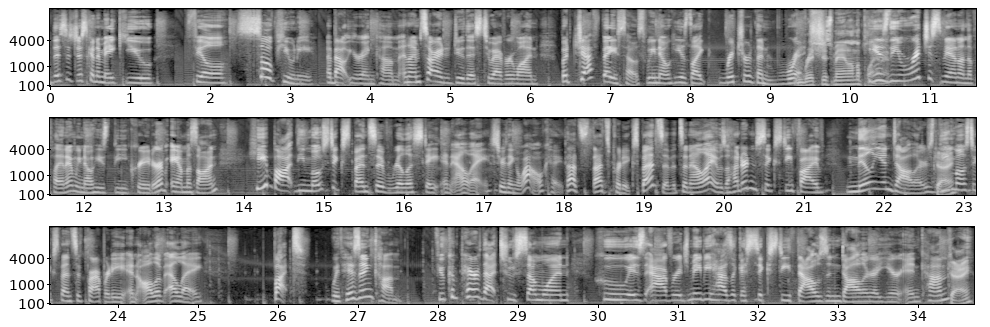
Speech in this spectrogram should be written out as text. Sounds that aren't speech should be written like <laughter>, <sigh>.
This is just going to make you feel so puny about your income. And I'm sorry to do this to everyone, but Jeff Bezos, we know he is like richer than rich. Richest man on the planet. He is the richest man on the planet. We know he's the creator of Amazon. He bought the most expensive real estate in LA. So you're thinking, wow, okay, that's that's pretty expensive. It's in LA. It was 165 million dollars, Okay. the most expensive property in all of LA. But with his income, if you compare that to someone who is average, maybe has like a $60,000 a year income, okay.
